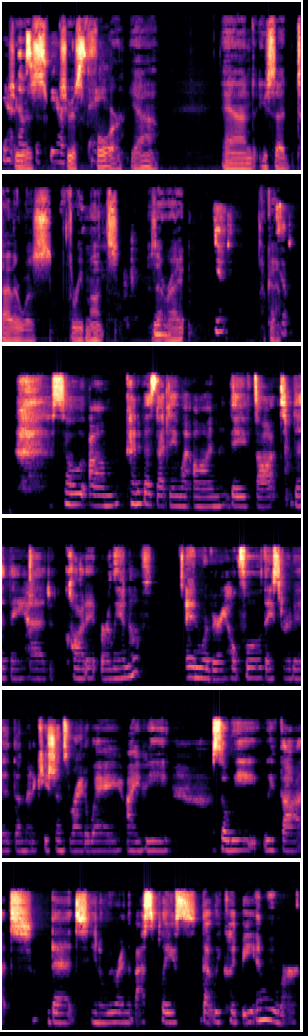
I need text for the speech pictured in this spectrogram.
Yeah, she was, was she was four. Yeah, and you said Tyler was three months. Is mm-hmm. that right? Yep. Okay. Yep. So, um, kind of as that day went on, they thought that they had caught it early enough and were very hopeful. They started the medications right away, IV. So we we thought that you know we were in the best place that we could be, and we were.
